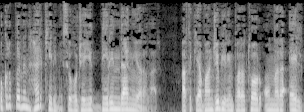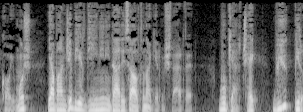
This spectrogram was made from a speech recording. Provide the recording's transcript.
Okuduklarının her kelimesi hocayı derinden yaralar. Artık yabancı bir imparator onlara el koymuş, yabancı bir dinin idaresi altına girmişlerdi. Bu gerçek büyük bir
